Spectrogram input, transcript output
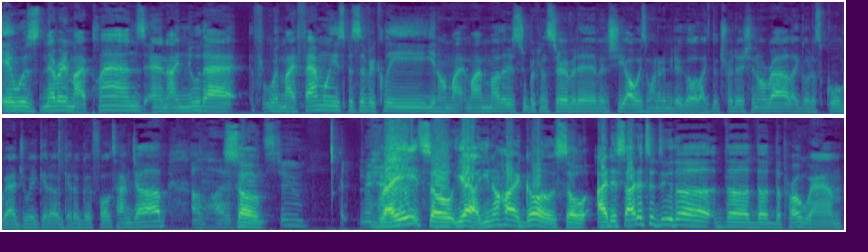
It was never in my plans, and I knew that with my family specifically, you know, my, my mother is super conservative, and she always wanted me to go like the traditional route, like go to school, graduate, get a get a good full time job. A lot of So- do. right? So yeah, you know how it goes. So I decided to do the the the, the program,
